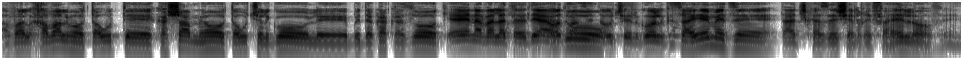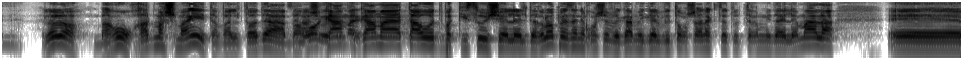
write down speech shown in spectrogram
אבל חבל מאוד, טעות אה, קשה מאוד, טעות של גול אה, בדקה כזאת, כן, אבל אתה יודע, עוד פעם, זה טעות של גול. סיים את זה. טאץ' כזה של רפאלו. ו- לא, לא, ברור, חד משמעית, אבל אתה יודע, לא ברור, גם, גם. היה טעות בכיסוי של אלדר לופז, אני חושב, וגם מיגל ויטור שאלה קצת יותר מדי למעלה. אה,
